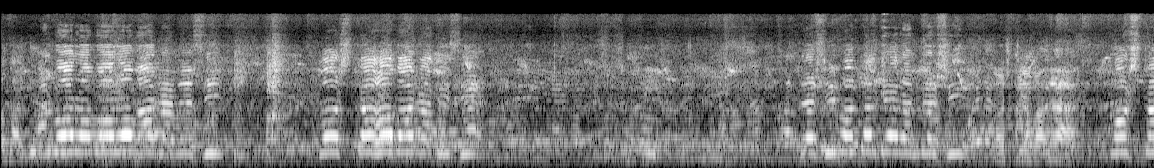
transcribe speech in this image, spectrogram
আর বড় বড় ভাগা বেশি দশটা ভাগা বেশি দেশি বাজার গেরান বেশি দশটা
